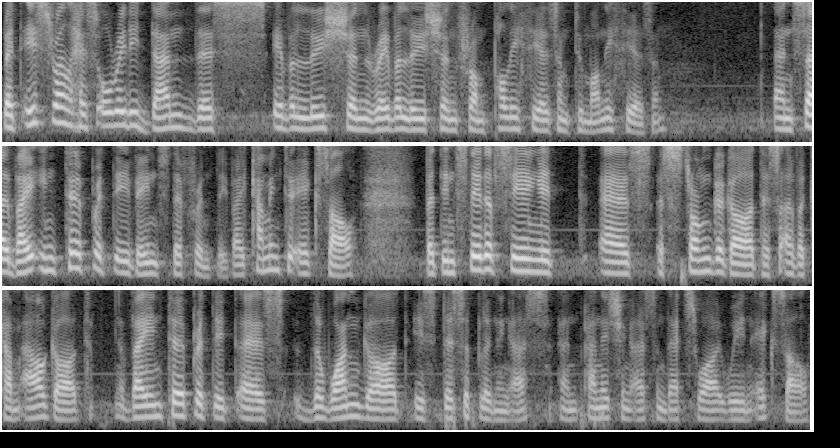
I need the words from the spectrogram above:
But Israel has already done this evolution, revolution from polytheism to monotheism. And so they interpret the events differently. They come into exile, but instead of seeing it as a stronger God has overcome our God, they interpret it as the one God is disciplining us and punishing us, and that's why we're in exile.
